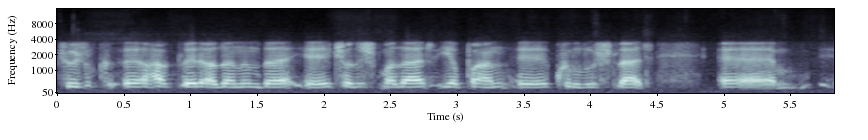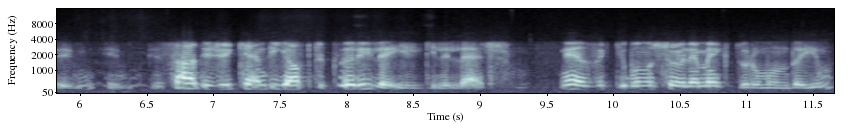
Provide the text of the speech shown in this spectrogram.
çocuk e, hakları alanında çalışmalar yapan kuruluşlar sadece kendi yaptıklarıyla ilgililer. Ne yazık ki bunu söylemek durumundayım.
